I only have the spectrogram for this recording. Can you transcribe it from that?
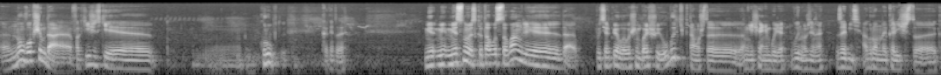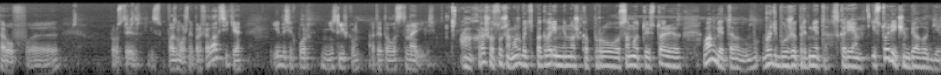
Э, ну, в общем, да. Фактически круп... Как это? Мясное скотоводство в Англии, да, потерпела очень большие убытки, потому что англичане были вынуждены забить огромное количество коров э, просто из, из возможной профилактики, и до сих пор не слишком от этого восстановились. А, хорошо, слушай, а может быть поговорим немножко про саму эту историю в Англии. Это вроде бы уже предмет скорее истории, чем биологии,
